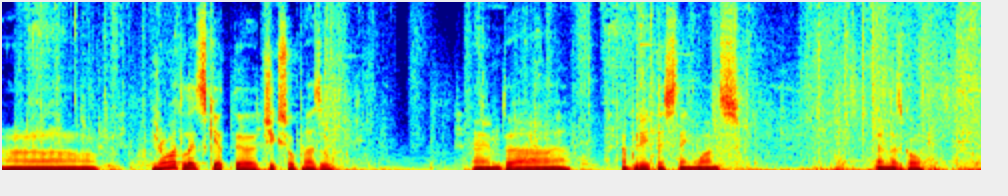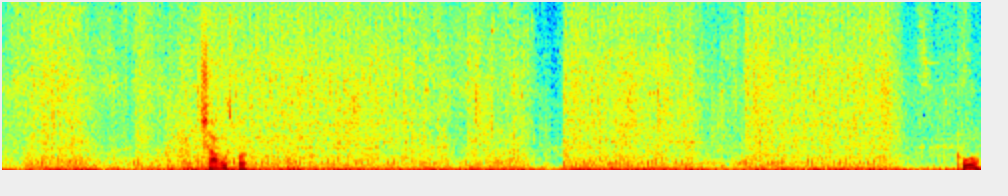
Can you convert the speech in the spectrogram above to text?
Uh, you know what, let's get the jigsaw puzzle. And uh, upgrade this thing once. And let's go. Shovel spot. Cool.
